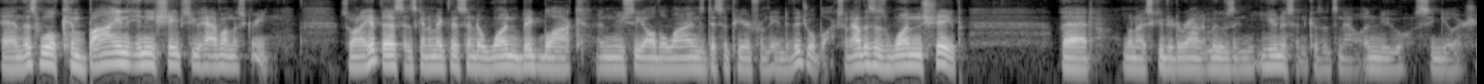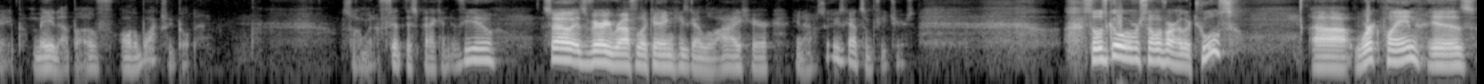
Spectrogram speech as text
And this will combine any shapes you have on the screen. So when I hit this, it's going to make this into one big block and you see all the lines disappeared from the individual blocks. So now this is one shape that when I scoot it around, it moves in unison because it's now a new singular shape made up of all the blocks we pulled in. So I'm going to fit this back into view. So it's very rough looking. He's got a little eye here, you know, so he's got some features. So let's go over some of our other tools. Uh, work plane is,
